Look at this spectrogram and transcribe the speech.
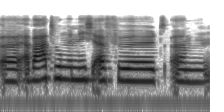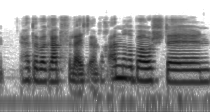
äh, Erwartungen nicht erfüllt, ähm, hat aber gerade vielleicht einfach andere Baustellen,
